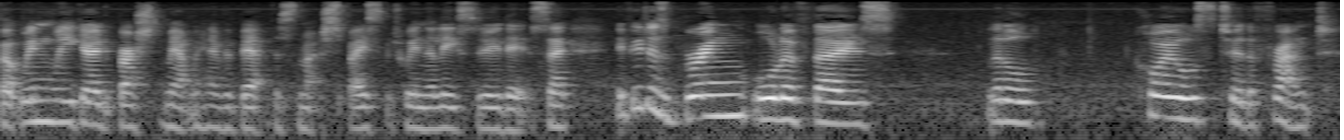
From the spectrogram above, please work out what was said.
but when we go to brush them out we have about this much space between the legs to do that. So if you just bring all of those little coils to the front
